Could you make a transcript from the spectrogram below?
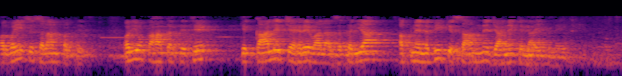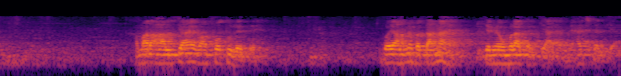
اور وہیں سے سلام پڑھتے تھے اور یوں کہا کرتے تھے کہ کالے چہرے والا زکریہ اپنے نبی کے سامنے جانے کے لائق نہیں تھے ہمارا حال کیا ہے؟ وہاں فوٹو لیتے ہیں۔ گویا ہمیں بتانا ہے کہ میں عمرہ کر کے آیا میں حج کر کے آیا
